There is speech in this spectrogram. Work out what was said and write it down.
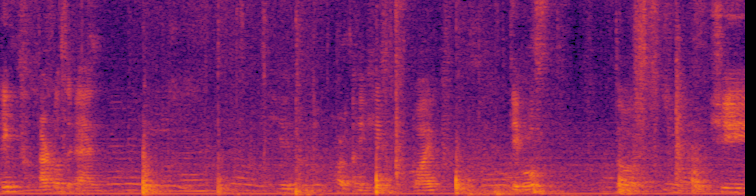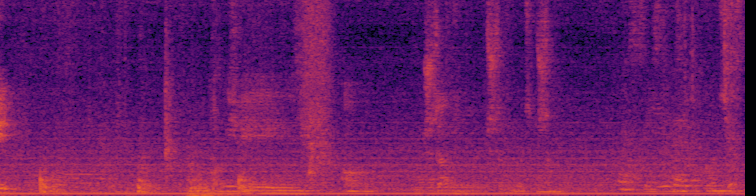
If Albert and he, her, uh, his wife divorced, the she 어, he 어 주장이 주장 뭐지 주장 consist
